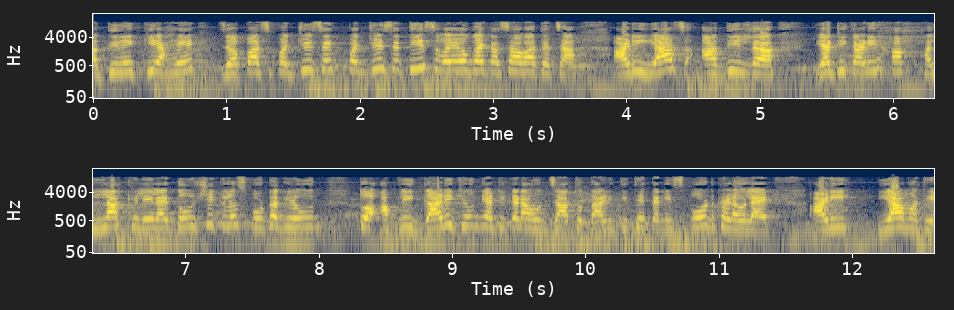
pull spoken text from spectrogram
अतिरेकी आहे. जवळपास पंचवीस एक पंचवीस ते तीस वयोगट असावा त्याचा. आणि याच आदिल या ठिकाणी हा हल्ला केलेला आहे. दोनशे किलो स्फोट घेऊन तो आपली गाडी घेऊन या ठिकाणाहून जात होता आणि तिथे त्यांनी स्फोट घडवलाय. आणि यामध्ये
